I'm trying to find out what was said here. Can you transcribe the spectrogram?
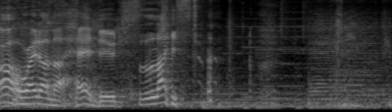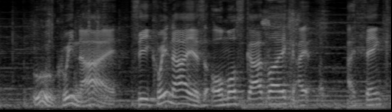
Oh, right on the head, dude. Sliced. Ooh, Queen Nai. See, Queen Nai is almost godlike. I I think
